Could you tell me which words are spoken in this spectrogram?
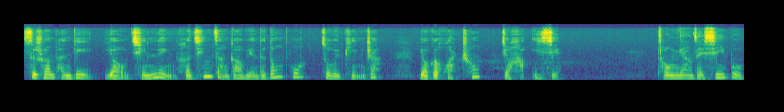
四川盆地有秦岭和青藏高原的东坡作为屏障，有个缓冲就好一些。同样在西部，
